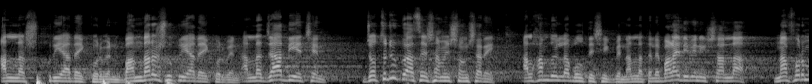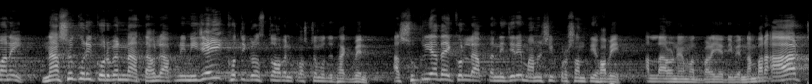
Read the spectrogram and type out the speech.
আল্লাহ শুক্রিয়া আদায় করবেন, বান্দারও শুক্রিয়া আদায় করবেন। আল্লাহ যা দিয়েছেন যতটুকু আছে স্বামীর সংসারে, আলহামদুলিল্লাহ বলতে শিখবেন। আল্লাহ তাহলে বাড়াই দিবেন ইনশাআল্লাহ। না ফরমানি না শুকুরি করবেন না, তাহলে আপনি নিজেই ক্ষতিগ্রস্ত হবেন, কষ্টের মধ্যে থাকবেন। আর শুক্রিয়া আদায় করলে আপনার নিজেরই মানসিক প্রশান্তি হবে। আল্লাহর নেয়ামত বাড়িয়ে দিবেন। নাম্বার আট,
